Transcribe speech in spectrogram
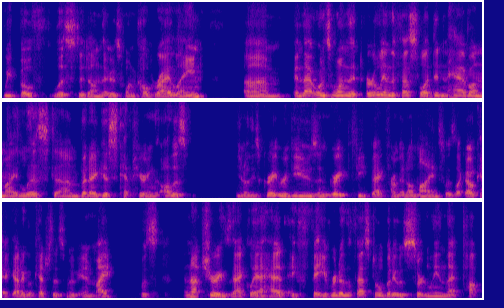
we both listed on there. Is one called Rye Lane um, and that was one that early in the festival I didn't have on my list, um, but I just kept hearing all this, you know, these great reviews and great feedback from it online. So I was like, okay, I got to go catch this movie. And might was I'm not sure exactly I had a favorite of the festival, but it was certainly in that top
